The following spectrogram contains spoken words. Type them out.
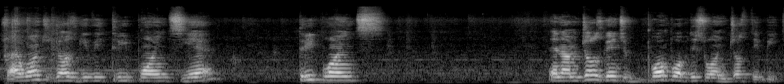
So i want to just give it three points here three points. Then i'm just going to bump up this one just a bit.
